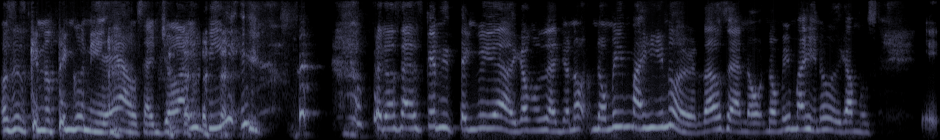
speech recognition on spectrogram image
O sea, es que no tengo ni idea. O sea, yo ahí vi, pero o sea, es que ni tengo idea, digamos, o sea, yo no, no me imagino de verdad, o sea, no, no me imagino, digamos, eh,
